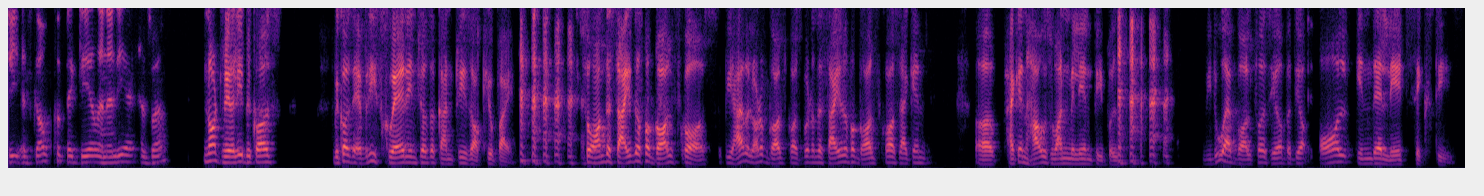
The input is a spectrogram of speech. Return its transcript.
you, is golf a big deal in India as well? Not really, because because every square inch of the country is occupied. so on the size of a golf course, we have a lot of golf courses, but on the size of a golf course, I can uh, I can house one million people. we do have golfers here, but they're all in their late sixties.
